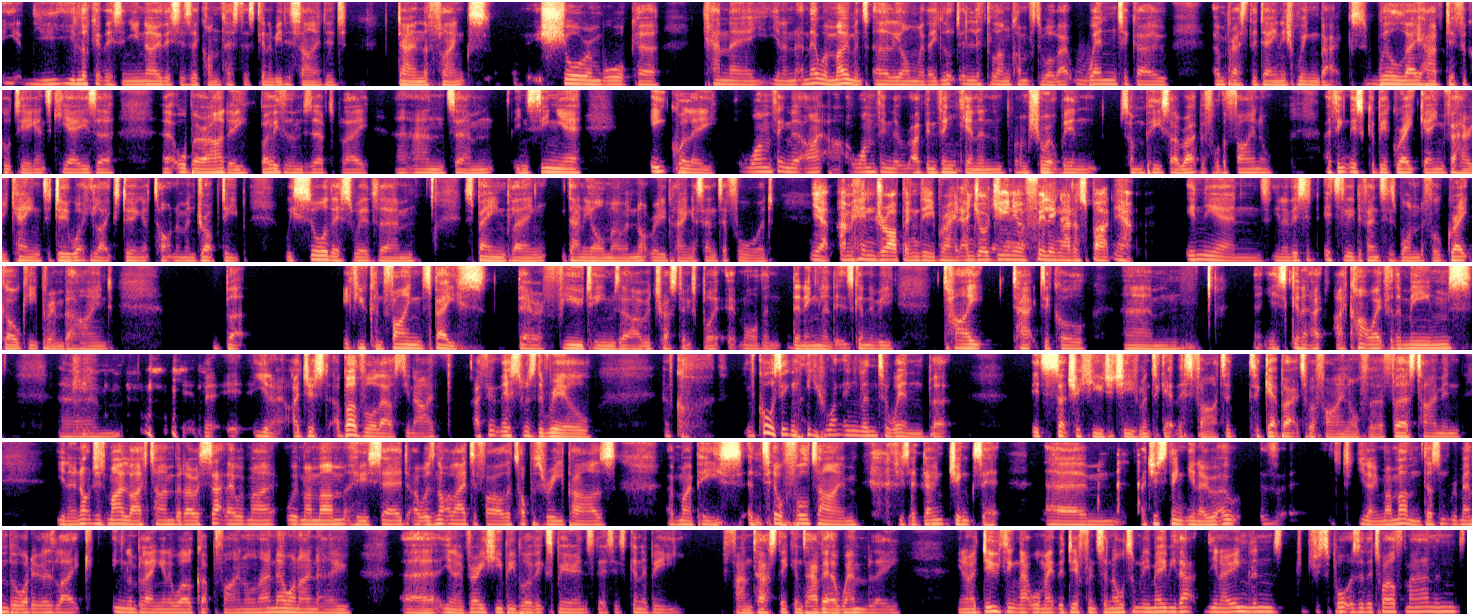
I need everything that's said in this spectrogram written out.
You, you look at this and you know this is a contest that's going to be decided down the flanks. Shaw and Walker, can they, you know, and there were moments early on where they looked a little uncomfortable about when to go and press the Danish wingbacks. Will they have difficulty against Chiesa uh, or Berardi? Both of them deserve to play. Uh, and um, Insigne equally. One thing that I, uh, one thing that I've been thinking, and I'm sure it'll be in some piece I write before the final. I think this could be a great game for Harry Kane to do what he likes doing at Tottenham and drop deep. We saw this with um, Spain playing Dani Olmo and not really playing a centre forward. Yeah, I'm him dropping deep, right? And Jorginho yeah. filling out of spot. Yeah. In the end, you know, this Italy defense is wonderful. Great goalkeeper in behind. But if you can find space, there are a few teams that I would trust to exploit it more than than England. It's going to be tight, tactical. Um, it's gonna. I, I can't wait for the memes. Um, but it, you know, I just above all else, you know, I I think this was the real. Of course, of course, you want England to win, but it's such a huge achievement to get this far to to get back to a final for the first time in you know not just my lifetime but i was sat there with my with my mum who said i was not allowed to file the top three pars of my piece until full time. She said don't jinx it. Um i just think you know oh, you know my mum doesn't remember what it was like england playing in a world cup final. No, no one i know uh you know very few people have experienced this. It's going to be fantastic and to have it at wembley you know i do think that will make the difference and ultimately maybe that you know england supporters are the 12th man and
